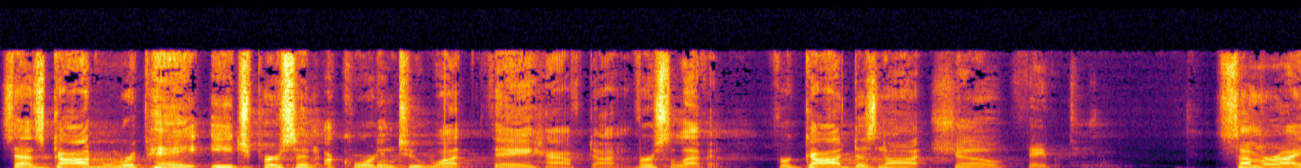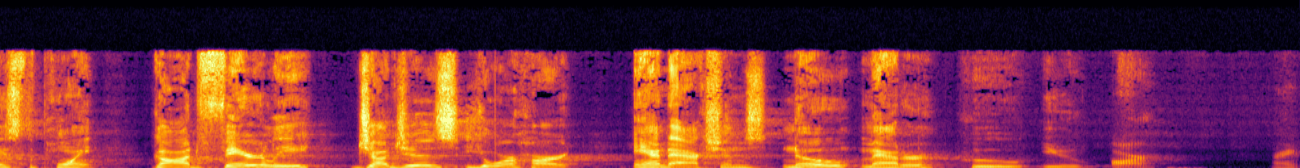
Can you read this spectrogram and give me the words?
says, God will repay each person according to what they have done. Verse 11, for God does not show favoritism. Summarize the point. God fairly judges your heart and actions no matter who you are. Right?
